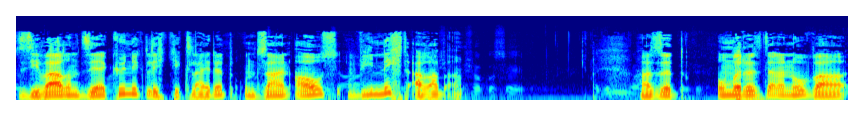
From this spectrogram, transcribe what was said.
Sie waren sehr königlich gekleidet und sahen aus wie Nicht-Araber. Hazrat Umar war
